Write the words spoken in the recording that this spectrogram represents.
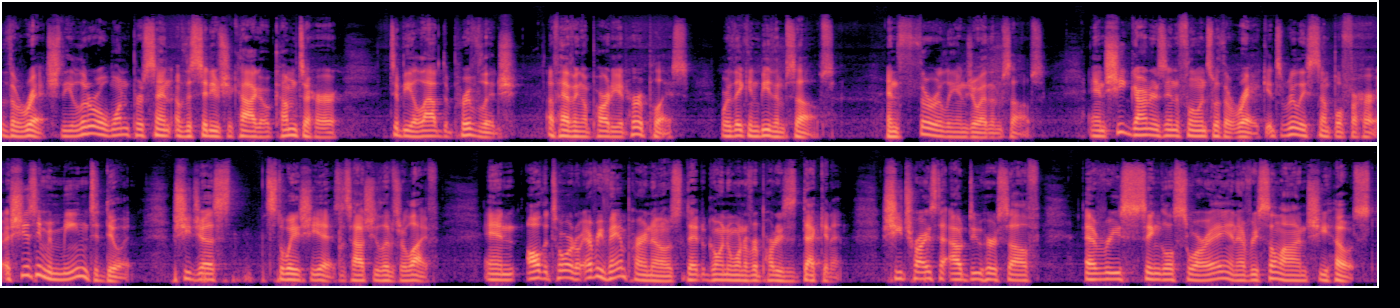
the rich, the literal one percent of the city of Chicago, come to her to be allowed the privilege of having a party at her place where they can be themselves and thoroughly enjoy themselves. And she garners influence with a rake. It's really simple for her. She doesn't even mean to do it. She just, it's the way she is. It's how she lives her life. And all the Toreador, every vampire knows that going to one of her parties is decadent. She tries to outdo herself every single soiree and every salon she hosts.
